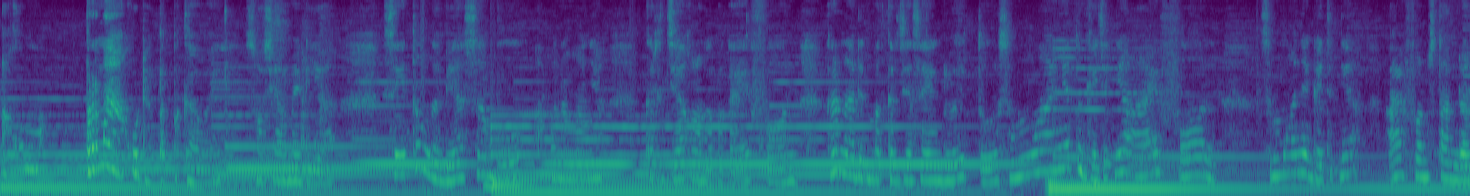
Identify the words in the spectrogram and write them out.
aku pernah aku dapat pegawai sosial media. Saya itu nggak biasa bu, apa namanya kerja kalau nggak pakai iPhone. Karena di tempat kerja saya yang dulu itu semuanya tuh gadgetnya iPhone, semuanya gadgetnya iPhone standar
